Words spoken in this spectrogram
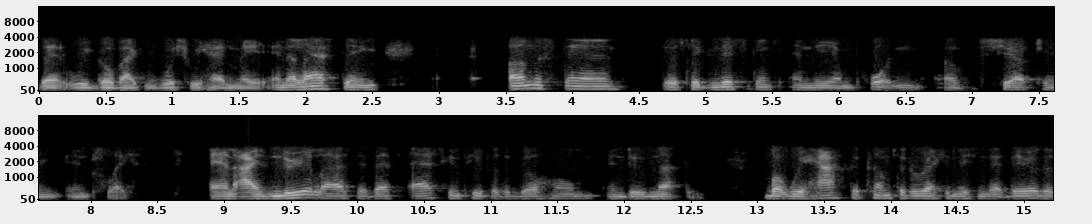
that we go back and wish we had made. And the last thing, understand the significance and the importance of sheltering in place. And I realize that that's asking people to go home and do nothing. But we have to come to the recognition that there's a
